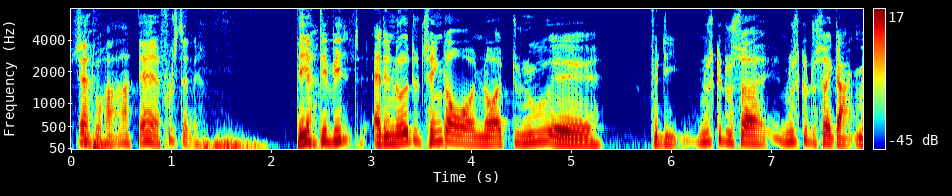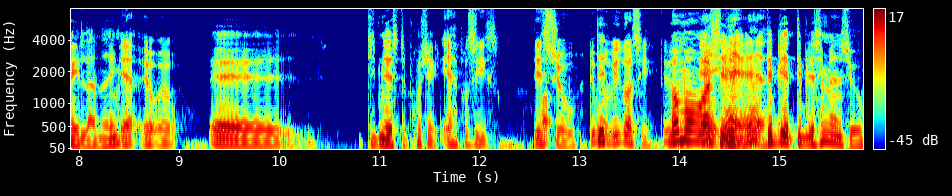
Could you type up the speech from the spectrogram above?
som ja. du har. Ja, ja, fuldstændig. Det, Ja. det er vildt. Er det noget, du tænker over, når du nu, øh, fordi nu skal du så, nu skal du så i gang med et eller andet, ikke? Ja, jo, jo. Øh, dit næste projekt. Ja, præcis. Det er show. Det, det- må vi godt sige. Det, Må ja, ja, sige ja, det. ja, ja. Det, bliver, det bliver simpelthen en show.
